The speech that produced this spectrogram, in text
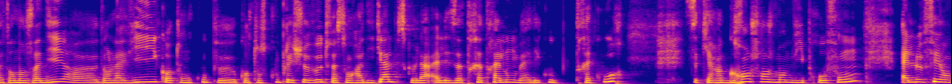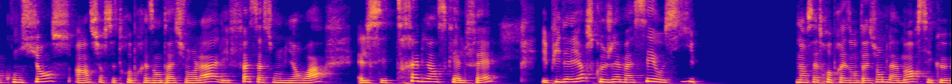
a tendance à dire euh, dans la vie, quand on coupe, euh, quand on se coupe les cheveux de façon radicale, parce que là, elle les a très très longs, mais elle les coupe très courts, c'est qu'il y a un grand changement de vie profond. Elle le fait en conscience, hein, sur cette représentation-là. Elle est face à son miroir. Elle sait très bien ce qu'elle fait. Et puis d'ailleurs, ce que j'aime assez aussi, dans cette représentation de la mort, c'est que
